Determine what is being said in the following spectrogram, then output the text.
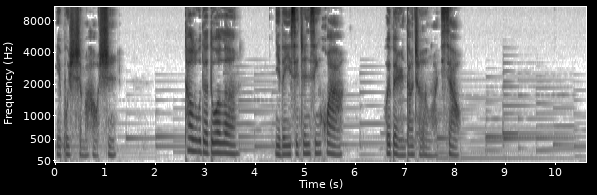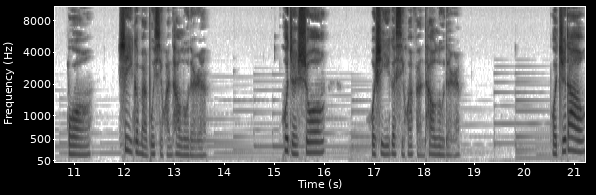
也不是什么好事。套路的多了，你的一些真心话。会被人当成玩笑。我是一个蛮不喜欢套路的人，或者说，我是一个喜欢反套路的人。我知道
